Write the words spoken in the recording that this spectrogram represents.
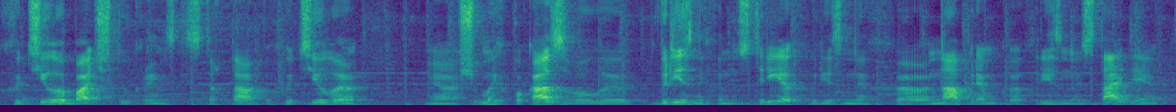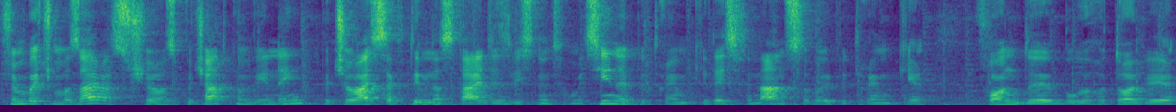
хотіли бачити українські стартапи, хотіли Е, щоб ми їх показували в різних індустріях, в різних е, напрямках, різної стадії. Що ми бачимо зараз, що з початком війни почалася активна стадія, звісно, інформаційної підтримки, десь фінансової підтримки. Фонди були готові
